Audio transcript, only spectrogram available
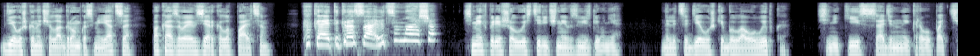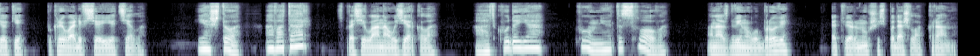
Девушка начала громко смеяться, показывая в зеркало пальцем. «Какая ты красавица, Маша!» Смех перешел в истеричные взвизгивания. На лице девушки была улыбка. Синяки, ссадины и кровоподтеки покрывали все ее тело. «Я что, аватар?» – спросила она у зеркала. «А откуда я помню это слово?» Она сдвинула брови отвернувшись, подошла к крану.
